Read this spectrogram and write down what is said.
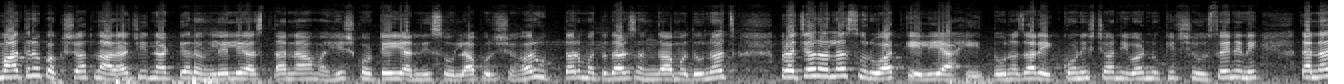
मात्र पक्षात नाराजी नाट्य रंगलेले असताना महेश कोटे यांनी सोलापूर शहर उत्तर मतदारसंघामधूनच प्रचाराला सुरुवात केली आहे. दोन हजार एकोणीसच्या निवडणुकीत शिवसेनेने त्यांना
